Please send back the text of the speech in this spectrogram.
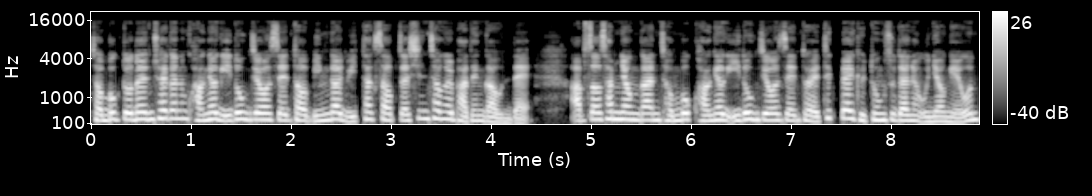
전북도는 최근 광역이동지원센터 민간 위탁사업자 신청을 받은 가운데 앞서 3년간 전북 광역이동지원센터의 특별교통수단을 운영해온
